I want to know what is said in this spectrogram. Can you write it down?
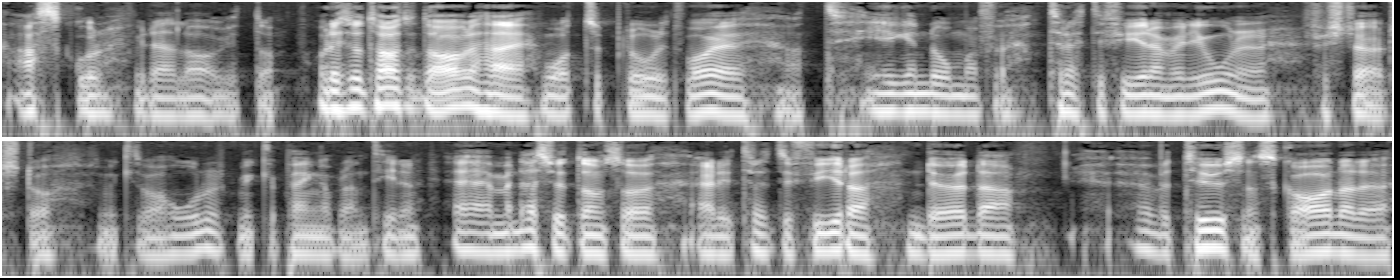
askor vid det här laget då. Och resultatet av det här Watts-upproret var ju att egendomar för 34 miljoner förstörts då. Vilket var oerhört mycket pengar på den tiden. Eh, men dessutom så är det 34 döda, eh, över 1000 skadade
